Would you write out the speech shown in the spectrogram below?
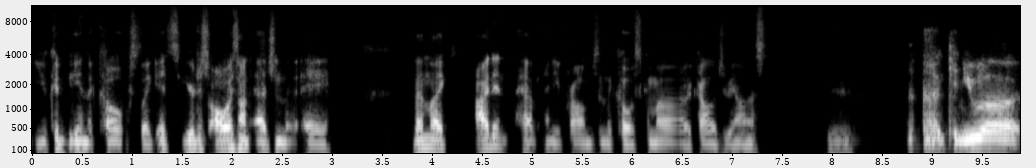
you could be in the coast. Like it's you're just always on edge in the A. Then like I didn't have any problems in the coast come out of college, to be honest. can you uh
